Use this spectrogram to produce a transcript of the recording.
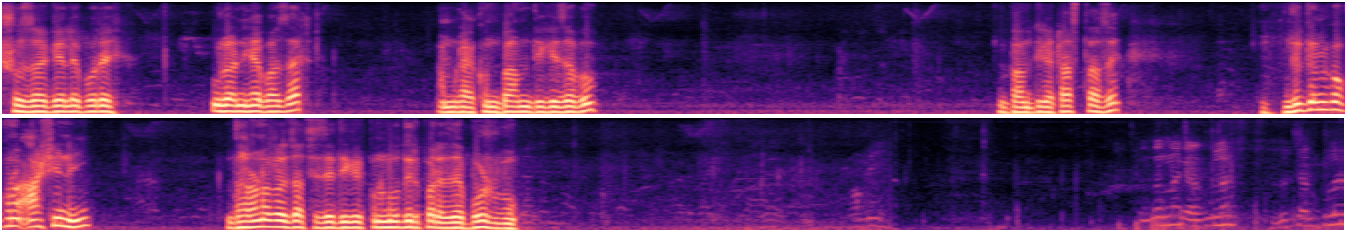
সোজা গেলে পরে উলানিয়া বাজার। আমরা এখন বাম দিকে যাব। বাম দিকে রাস্তা আছে। যদি আমি কখনো আসিনি, ধারণা করে যাচ্ছি যেদিকে কোনো নদীর পাড়ে যায় বসবো সুন্দর না গাছগুলা সুন্দর গাছগুলা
